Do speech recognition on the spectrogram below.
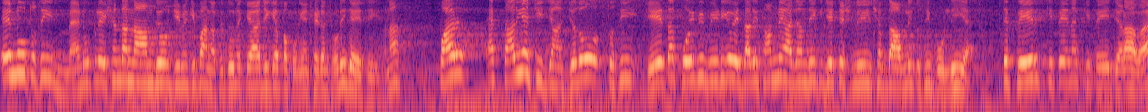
ਇਹਨੂੰ ਤੁਸੀਂ ਮੈਨੂਪੂਲੇਸ਼ਨ ਦਾ ਨਾਮ ਦਿਓ ਜਿਵੇਂ ਕਿ ਭਾਨਾ ਸਿੱਧੂ ਨੇ ਕਿਹਾ ਜੀ ਕਿ ਆਪਾਂ ਕੁੜੀਆਂ ਛੇੜਨ ਥੋੜੀ ਗਏ ਸੀ ਹਨਾ ਪਰ ਇਹ ਸਾਰੀਆਂ ਚੀਜ਼ਾਂ ਜਦੋਂ ਤੁਸੀਂ, ਜੇ ਤਾਂ ਕੋਈ ਵੀ ਵੀਡੀਓ ਇਦਾਂ ਦੀ ਸਾਹਮਣੇ ਆ ਜਾਂਦੀ ਕਿ ਜੇ ਚ ਅਸ਼ਲੀਲ ਸ਼ਬਦਾਵਲੀ ਤੁਸੀਂ ਬੋਲੀ ਹੈ, ਤੇ ਫਿਰ ਕਿਤੇ ਨਾ ਕਿਤੇ ਜਿਹੜਾ ਵਾ,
